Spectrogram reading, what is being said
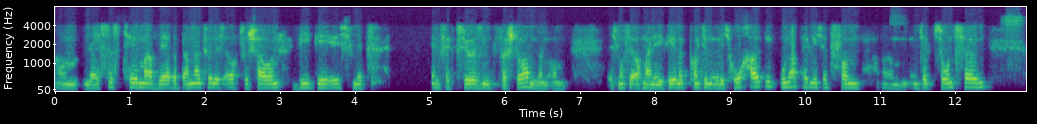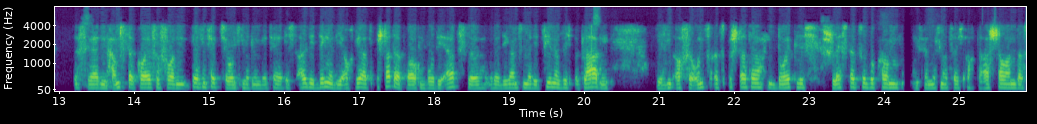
Ähm, nächstes Thema wäre dann natürlich auch zu schauen, wie gehe ich mit infektiösen Verstorbenen um. Ich muss ja auch meine Hygiene kontinuierlich hochhalten, unabhängig jetzt von ähm, Infektionsfällen. Es werden Hamsterkäufe von Desinfektionsmitteln getätigt. All die Dinge, die auch wir als Bestatter brauchen, wo die Ärzte oder die ganzen Mediziner sich beklagen, die sind auch für uns als Bestatter deutlich schlechter zu bekommen. Und wir müssen natürlich auch da schauen, dass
